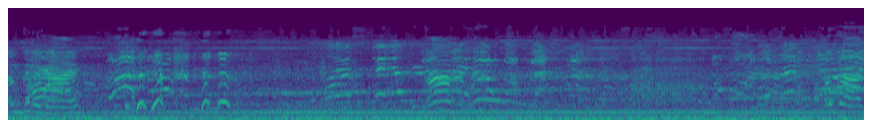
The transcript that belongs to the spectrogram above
I'm gonna die. Ah. Oh god.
